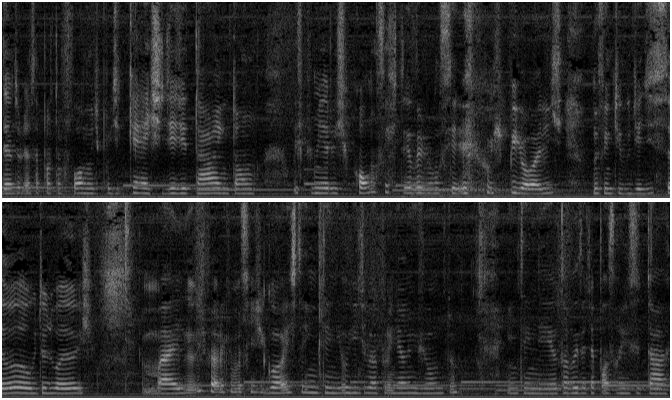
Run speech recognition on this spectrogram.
dentro dessa plataforma de podcast, de editar, então os primeiros com certeza vão ser os piores no sentido de edição e tudo mais. Mas eu espero que vocês gostem, entendeu? A gente vai aprendendo junto, entendeu? Talvez até possa recitar,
